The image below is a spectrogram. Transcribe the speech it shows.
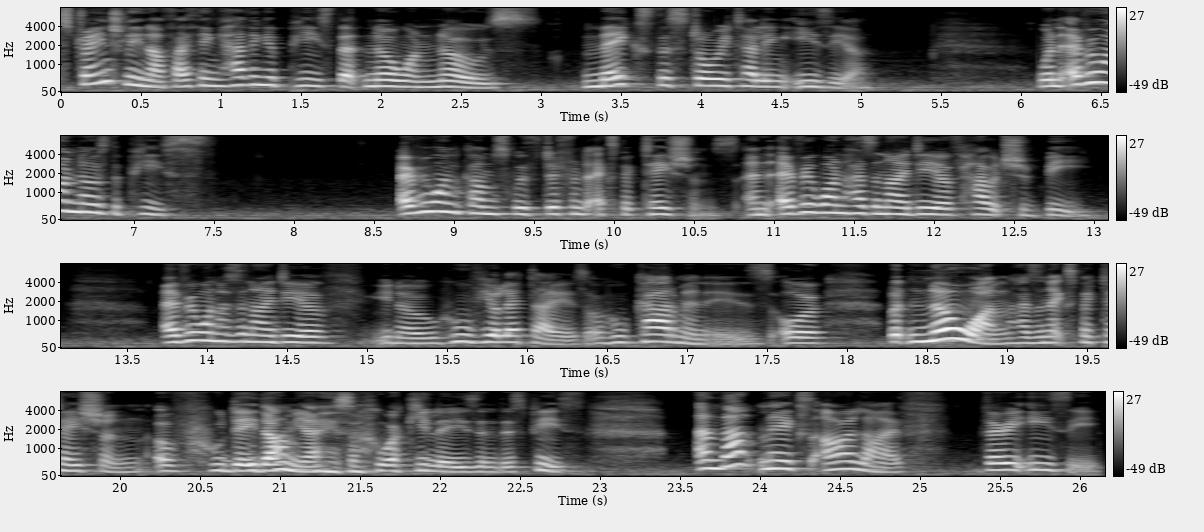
Strangely enough, I think having a piece that no one knows makes the storytelling easier. When everyone knows the piece, everyone comes with different expectations and everyone has an idea of how it should be. Everyone has an idea of, you know, who Violetta is or who Carmen is, or, but no one has an expectation of who Deidamia is or who Achille is in this piece. And that makes our life very easy.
